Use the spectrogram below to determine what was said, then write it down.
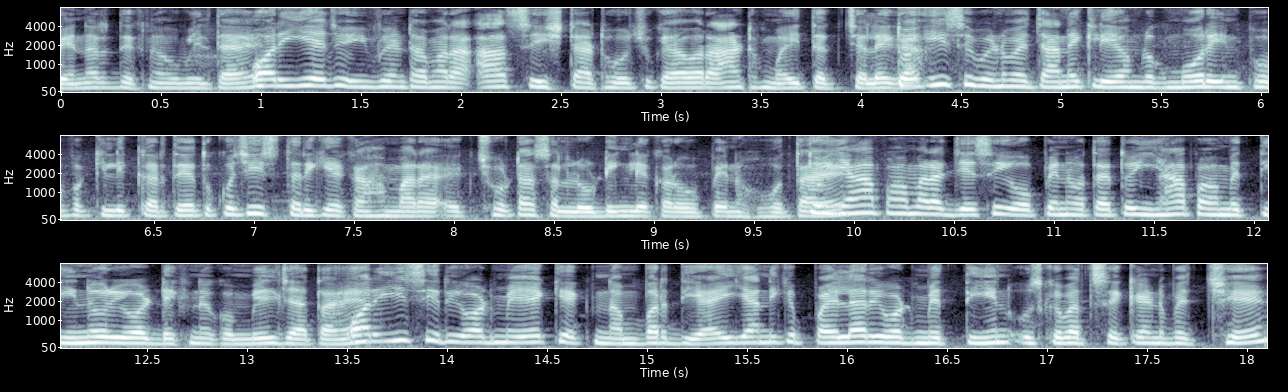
बैनर देखने को मिलता है। और ये जो इवेंट हमारा आज से स्टार्ट हो चुका है और आठ मई तक चलेगा। तो इस इवेंट में जाने के लिए हम लोग मोर इन्फो पर क्लिक करते हैं तो कुछ इस तरीके का हमारा एक छोटा सा लोडिंग लेकर ओपन होता तो है। यहाँ पर हमारा जैसे ही ओपन होता है तो यहाँ पर हमें तीनों रिवॉर्ड देखने को मिल जाता है। और इस रिवॉर्ड में एक एक नंबर दिया है यानी कि पहला रिवॉर्ड में तीन उसके बाद सेकंड में छह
